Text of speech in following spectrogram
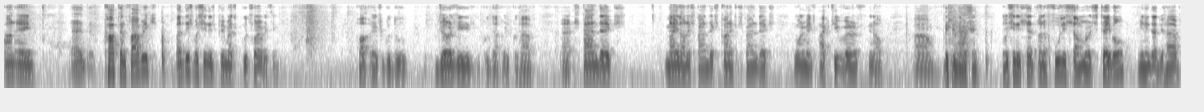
on a, a cotton fabric, but this machine is pretty much good for everything. If you could do jersey, you could uh, you could have uh, spandex, nylon spandex, connect spandex. You want to make active wear, you know. Um, this is the machine. The machine is set on a fully submerged table, meaning that you have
